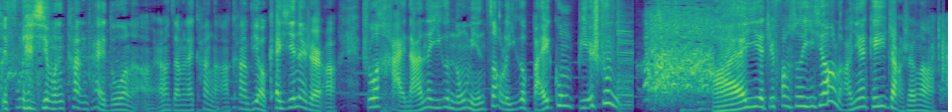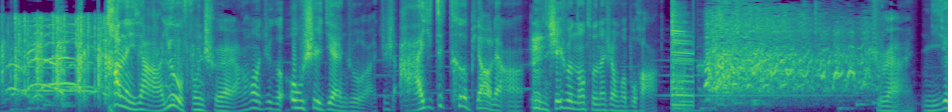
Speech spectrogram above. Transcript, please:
这负面新闻看的太多了啊，然后咱们来看看啊，看看比较开心的事儿啊。说海南的一个农民造了一个白宫别墅，哎呀，这放出音效了啊，应该给予掌声啊。看了一下啊，又有风车，然后这个欧式建筑啊，这是哎呀，这特漂亮啊。谁说农村的生活不好？是不是？你就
